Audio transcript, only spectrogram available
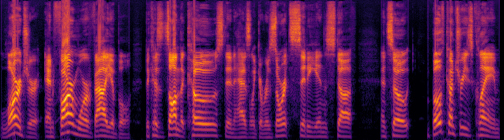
larger and far more valuable because it's on the coast and has like a resort city and stuff. And so both countries claim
